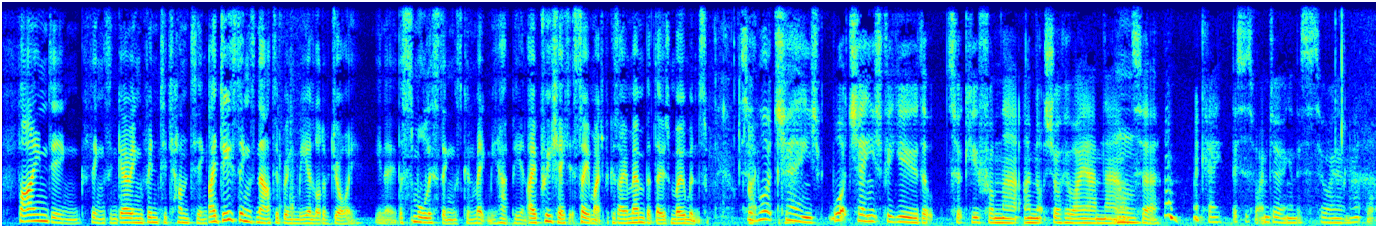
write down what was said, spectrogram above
finding things and going vintage hunting, I do things now to bring me a lot of joy. You know, the smallest things can make me happy. And I appreciate it so much because I remember those moments so, I, what changed? What changed for you that took you from that? I'm not sure who I am now mm. to oh, okay, this is what I'm doing and this is who I am. What?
